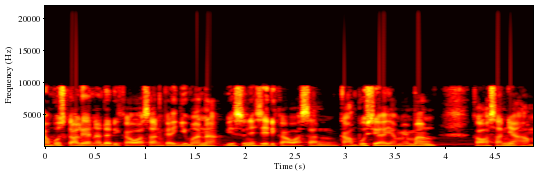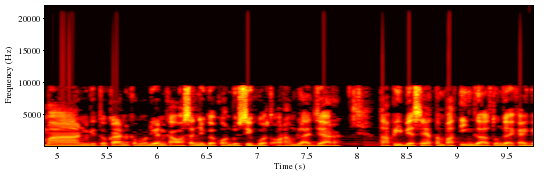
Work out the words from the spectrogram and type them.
kampus kalian ada di kawasan kayak gimana? Biasanya sih di kawasan kampus ya yang memang kawasannya aman gitu kan, kemudian kawasan juga kondusif buat orang belajar. Tapi biasanya tempat tinggal tuh nggak kayak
